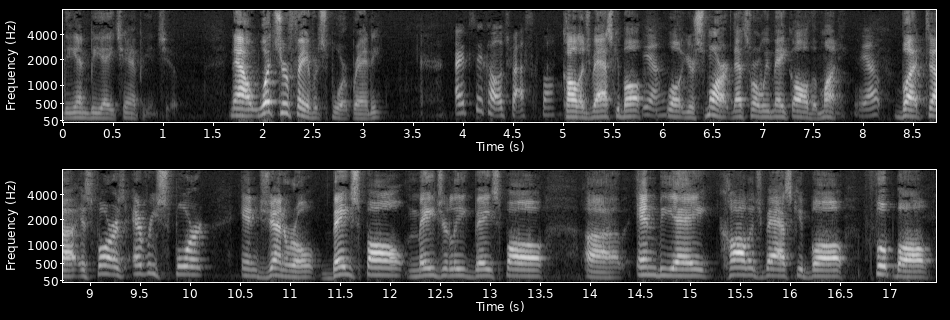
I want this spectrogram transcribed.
the NBA championship. Now, what's your favorite sport, Brandy? I'd say college basketball. College basketball? Yeah. Well, you're smart. That's where we make all the money. Yep. But uh, as far as every sport in general, baseball, Major League Baseball, uh, NBA, college basketball, football,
